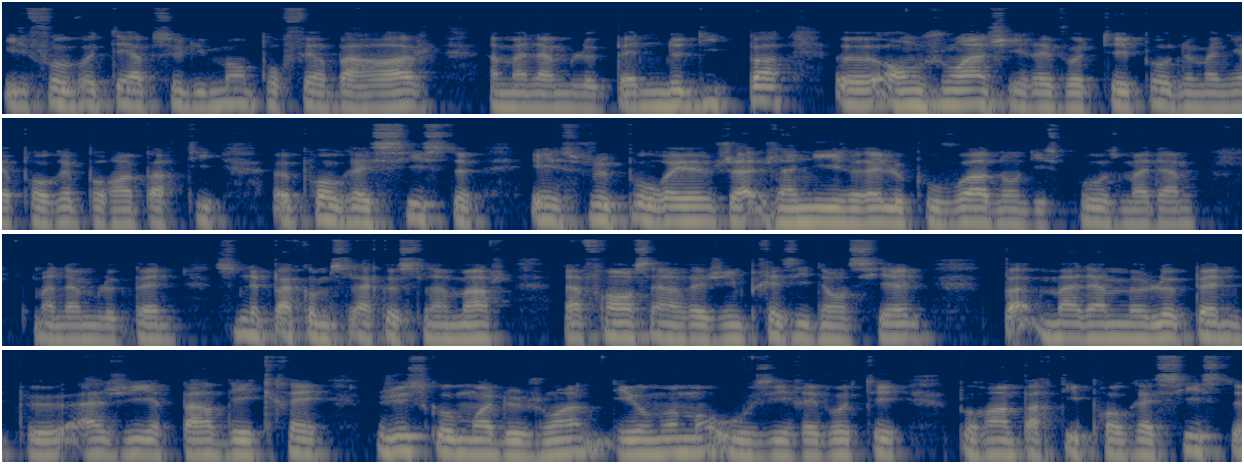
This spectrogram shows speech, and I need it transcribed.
Il faut voter absolument pour faire barrage à Madame Le Pen. Ne dites pas euh, en juin j'irai voter pour, de manière progrès pour un parti euh, progressiste et je pourrais, j'annihilerai le pouvoir dont dispose Madame Madame Le Pen. Ce n'est pas comme cela que cela marche. La France a un régime présidentiel. Madame Le Pen peut agir par décret jusqu'au mois de juin et au moment où vous irez voter pour un parti progressiste,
